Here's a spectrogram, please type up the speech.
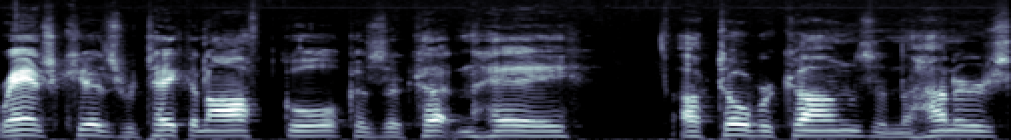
ranch kids were taking off school because they're cutting hay. October comes and the hunters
